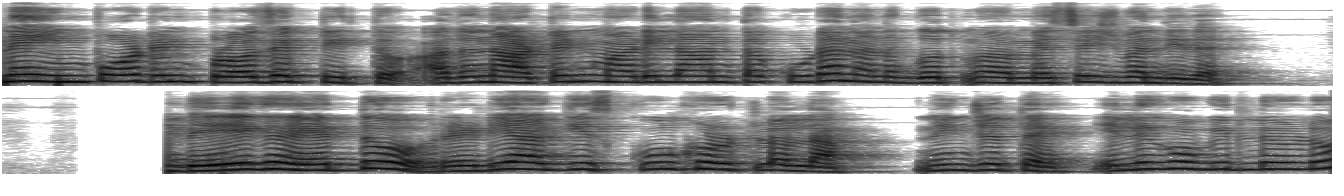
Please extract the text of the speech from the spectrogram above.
ಇನ್ನೇ ಇಂಪಾರ್ಟೆಂಟ್ ಪ್ರಾಜೆಕ್ಟ್ ಇತ್ತು. ಅದನ್ನು ಅಟೆಂಡ್ ಮಾಡಿಲ್ಲ ಅಂತ ಕೂಡ ನನಗೆ ಗೊತ್ತು ಮೆಸೇಜ್ ಬಂದಿದೆ. ಬೇಗ ಎದ್ದು ರೆಡಿಯಾಗಿ ಸ್ಕೂಲ್ಗೆ ಹೊರಟ್ಲಲ್ಲ ನಿನ್ನ ಜೊತೆ. ಎಲ್ಲಿಗೆ ಹೋಗಿದ್ಲು ಇವಳು?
